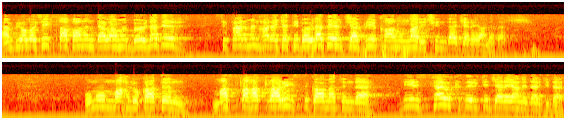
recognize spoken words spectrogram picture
Embiyolojik safanın devamı böyledir. Spermin hareketi böyledir. Cebri kanunlar içinde cereyan eder. Umum mahlukatın maslahatları istikametinde bir sevktir ki cereyan eder gider.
